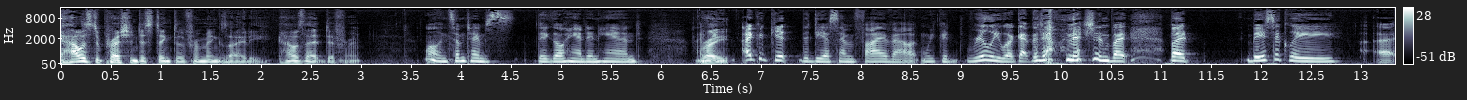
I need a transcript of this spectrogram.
How is depression distinctive from anxiety? How is that different? Well, and sometimes they go hand in hand. I Right. Could, I could get the DSM five out, and we could really look at the definition. But but basically, uh,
